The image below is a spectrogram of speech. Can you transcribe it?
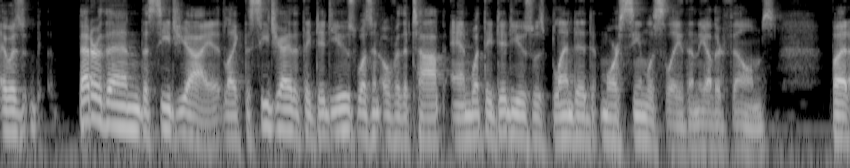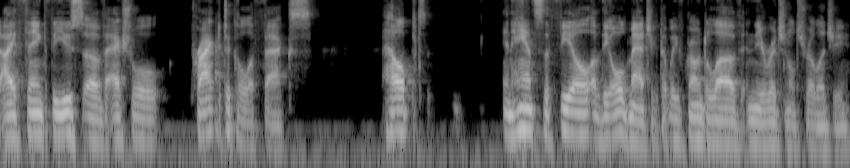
it was better than the CGI. It, like the CGI that they did use wasn't over the top, and what they did use was blended more seamlessly than the other films. But I think the use of actual practical effects helped enhance the feel of the old magic that we've grown to love in the original trilogy.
